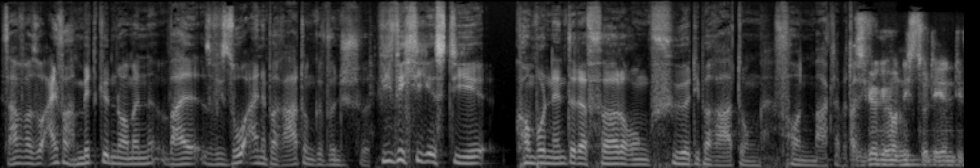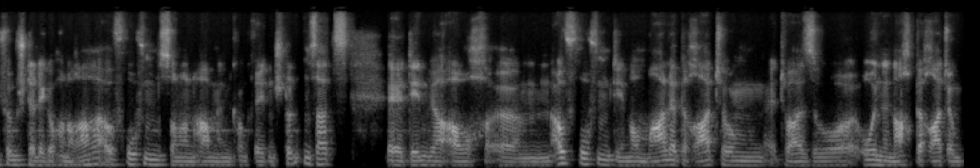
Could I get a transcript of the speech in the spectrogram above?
sagen wir mal so, einfach mitgenommen, weil sowieso eine Beratung gewünscht wird? Wie wichtig ist die Komponente der Förderung für die Beratung von Maklerbetrieben? Also wir gehören nicht zu denen, die fünfstellige Honorare aufrufen, sondern haben einen konkreten Stundensatz, äh, den wir auch ähm, aufrufen. Die normale Beratung, etwa so ohne Nachberatung,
